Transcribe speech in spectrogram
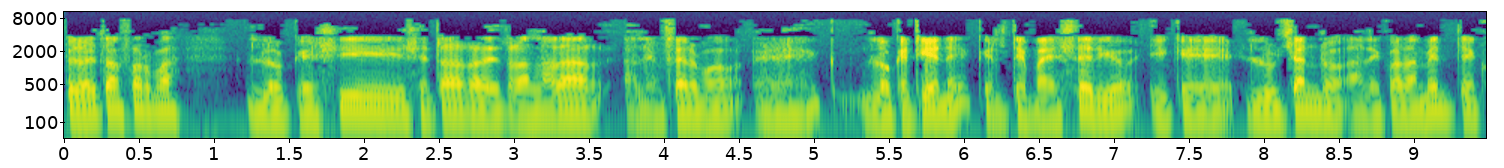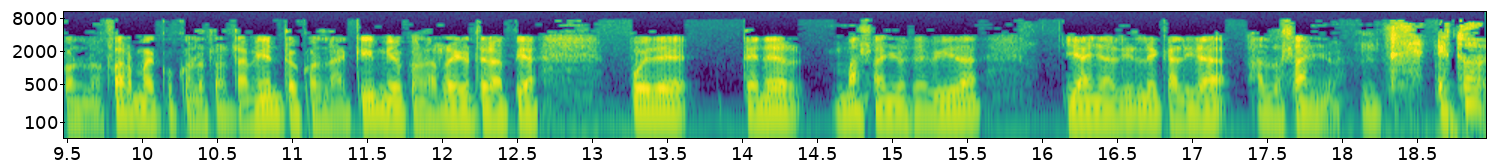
Pero de todas formas, lo que sí se trata de trasladar al enfermo lo que tiene, que el tema es serio y que luchando adecuadamente con los fármacos, con los tratamientos, con la quimio, con la radioterapia, puede tener más años de vida y añadirle calidad a los años. Mm. Esto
